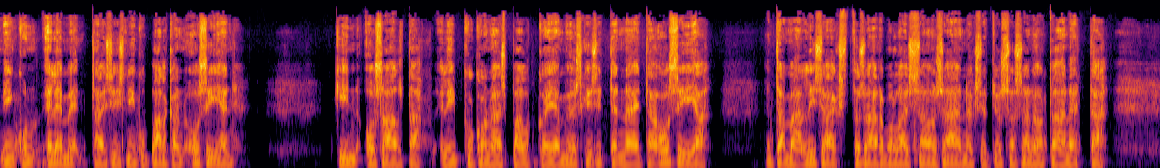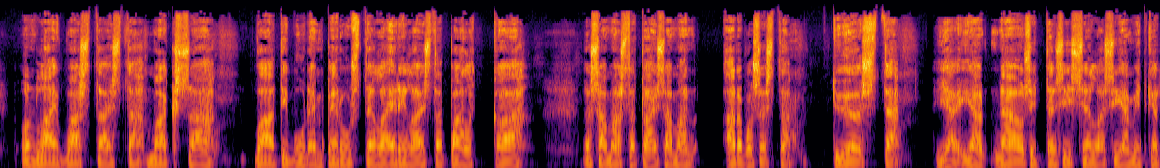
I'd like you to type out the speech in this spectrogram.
niin kuin eleme, tai siis niin kuin palkan osienkin osalta, eli kokonaispalkkoja ja myöskin sitten näitä osia. Tämän lisäksi tasa-arvolaissa on säännökset, jossa sanotaan, että on lain vastaista maksaa vaativuuden perusteella erilaista palkkaa samasta tai saman arvoisesta työstä. Ja, ja nämä on sitten siis sellaisia, mitkä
